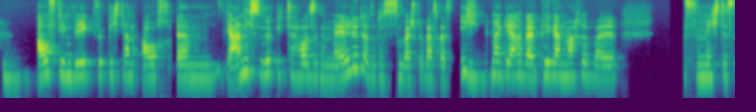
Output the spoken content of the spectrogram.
mhm. auf dem Weg wirklich dann auch ähm, gar nicht so wirklich zu Hause gemeldet? Also das ist zum Beispiel was, was ich mhm. immer gerne bei Pilgern mache, weil für mich das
